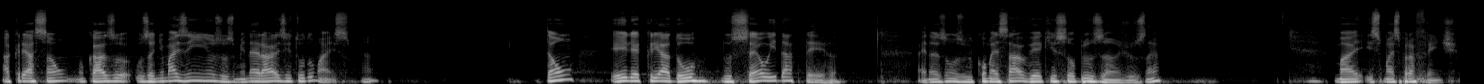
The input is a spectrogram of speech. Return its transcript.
A criação, no caso, os animaizinhos, os minerais e tudo mais. Né? Então, ele é criador do céu e da terra. Aí nós vamos começar a ver aqui sobre os anjos, né? Mas isso mais para frente.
